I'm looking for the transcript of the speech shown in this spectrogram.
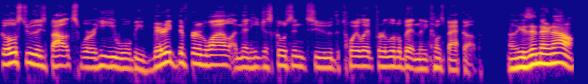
goes through these bouts where he will be very good for a while and then he just goes into the toilet for a little bit and then he comes back up. Well, he's in there now.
